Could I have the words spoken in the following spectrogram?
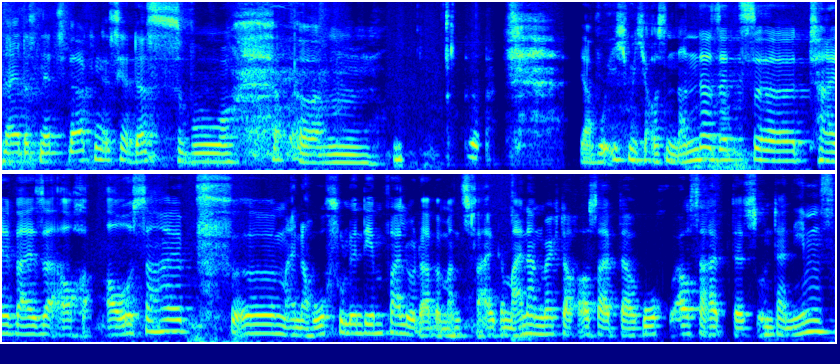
naja, das Netzwerken ist ja das, wo ähm, ja, wo ich mich auseinandersetze, teilweise auch außerhalb äh, meiner Hochschule in dem Fall oder wenn man es verallgemeinern möchte, auch außerhalb, der Hoch außerhalb des Unternehmens.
